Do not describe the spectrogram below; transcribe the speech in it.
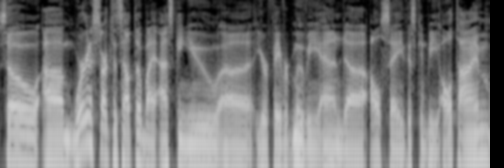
So um, we're going to start this out though by asking you uh, your favorite movie, and uh, I'll say this can be all time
